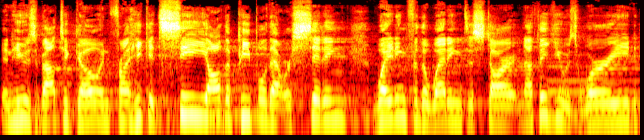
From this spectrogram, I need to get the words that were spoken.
And he was about to go in front. He could see all the people that were sitting, waiting for the wedding to start. And I think he was worried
